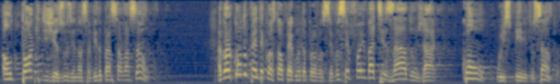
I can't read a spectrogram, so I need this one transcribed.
há um toque de Jesus em nossa vida para a salvação. Agora, quando o pentecostal pergunta para você, você foi batizado já com o Espírito Santo?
